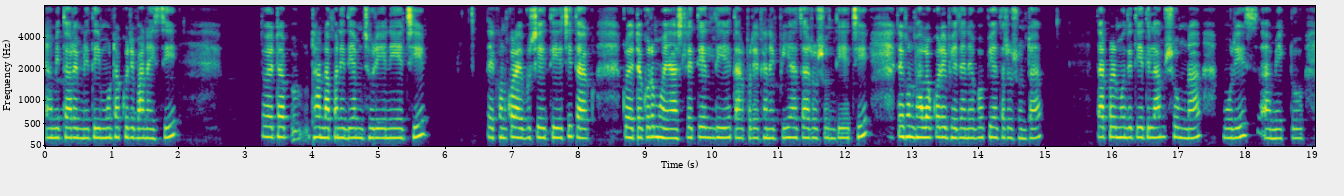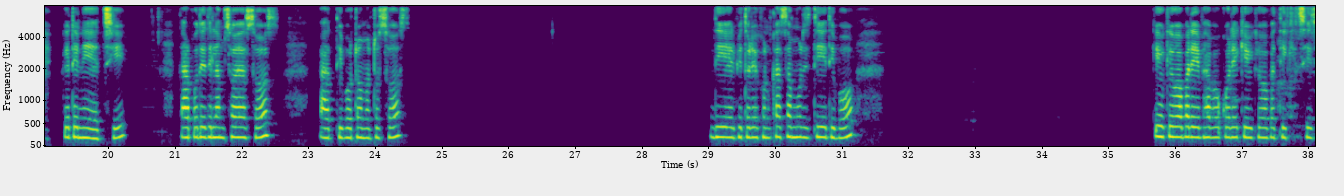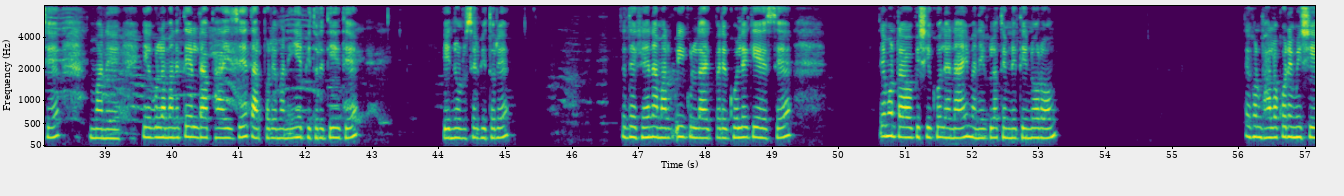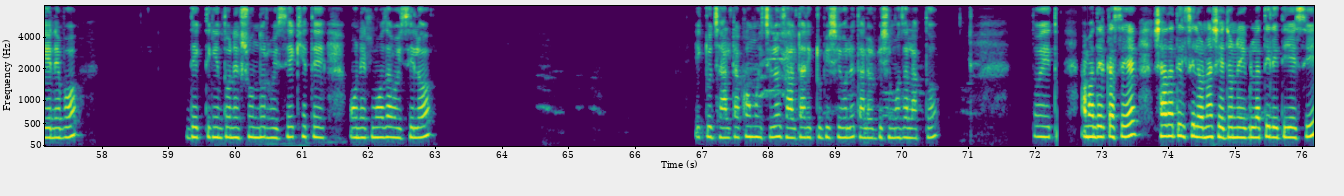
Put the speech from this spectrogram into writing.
আমি তো আর এমনিতেই মোটা করে বানাইছি। তো এটা ঠান্ডা পানি দিয়ে আমি ঝরিয়ে নিয়েছি। তো এখন কড়াই বসিয়ে দিয়েছি। তা কড়াইটা গরম হয়ে আসলে তেল দিয়ে তারপরে এখানে পেঁয়াজ আর রসুন দিয়েছি। তো এখন ভালো করে ভেজে নেব পেঁয়াজ আর রসুনটা। তারপরের মধ্যে দিয়ে দিলাম শুকনা মরিচ আমি একটু কেটে নিয়েছি। তারপর দিয়ে দিলাম সয়া সস আর দিব টমেটো সস। দিয়ে এর ভিতরে এখন কাঁচামরিচ দিয়ে দিব। কেউ কেউ আবার এইভাবে করে, কেউ কেউ আবার দেখেছি যে মানে এগুলা মানে তেলটা ভাইজে তারপরে মানে ইয়ের ভিতরে দিয়ে দেয় এই নুডলসের ভিতরে। তো দেখেন আমার এইগুলা একবারে গলে গিয়েছে। তেমনটাও বেশি গলে নাই মানে এগুলো তো এমনিতেই নরম। এখন ভালো করে মিশিয়ে নেব। দেখতে কিন্তু অনেক সুন্দর হয়েছে খেতে অনেক মজা হয়েছিল একটু ঝালটা কম হয়েছিল, ঝালটা আর একটু বেশি হলে তাহলে আর বেশি মজা লাগতো। তো এই আমাদের কাছে সাদা তিল ছিল না, সেজন্য এগুলা তিলে দিয়েছি।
